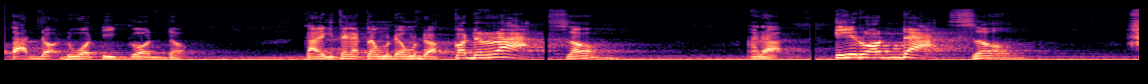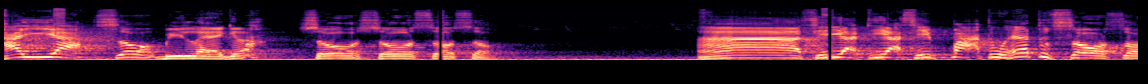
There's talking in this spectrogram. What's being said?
tak ada dua tiga dak. Kalau kita kata mudah-mudah qadrat so ada iradat so hayat so bila lagi lah so so so so Ah, tiap-tiap sifat tu he tu so so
